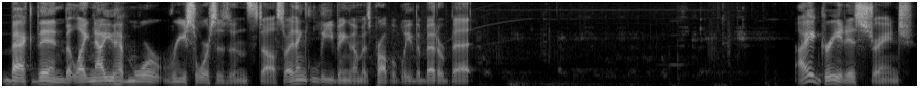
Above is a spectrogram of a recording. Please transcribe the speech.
back then, but like now you have more resources and stuff. So I think leaving them is probably the better bet. I agree, it is strange.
